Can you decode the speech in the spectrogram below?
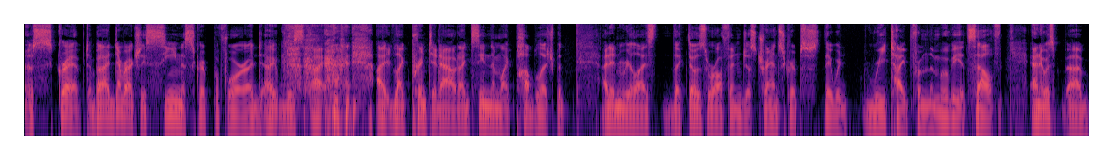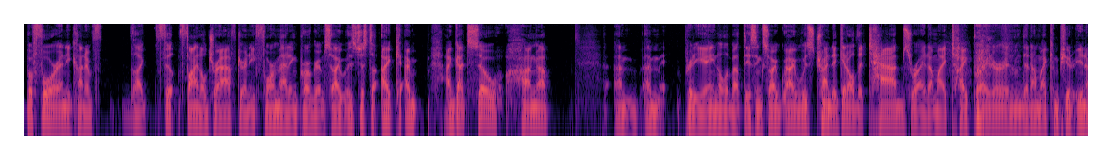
a script, but I'd never actually seen a script before. I, I was I, I like printed out. I'd seen them like published, but I didn't realize like those were often just transcripts they would retype from the movie itself, and it was uh, before any kind of like fi- final draft or any formatting program. So I was just I, I I got so hung up. I'm I'm pretty anal about these things. So I, I was trying to get all the tabs right on my typewriter and then on my computer, you know.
